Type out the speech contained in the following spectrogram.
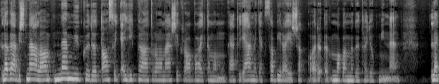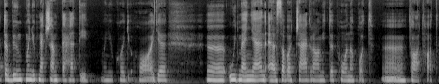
legalábbis nálam nem működött az, hogy egyik pillanatról a másikra abba hagytam a munkát, hogy elmegyek Szabira, és akkor magam mögött hagyok mindent. Legtöbbünk mondjuk meg sem teheti, mondjuk, hogy, hogy úgy menjen el szabadságra, ami több hónapot tarthat,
